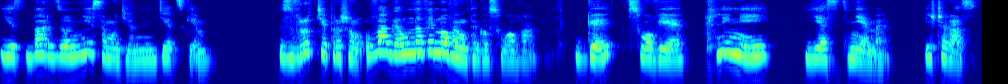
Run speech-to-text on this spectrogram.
jest bardzo niesamodzielnym dzieckiem. Zwróćcie proszę uwagę na wymowę tego słowa. G w słowie clingy jest nieme. Jeszcze raz.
